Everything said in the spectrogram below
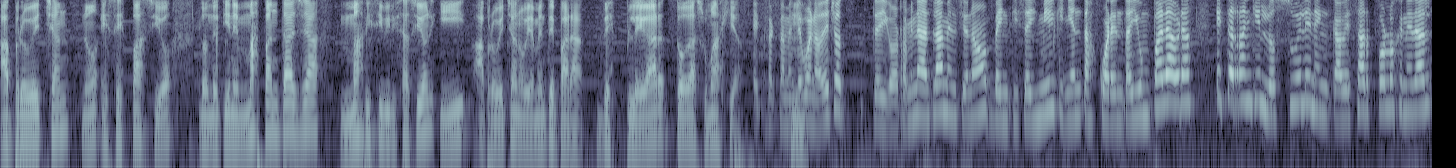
aprovechan ¿no? ese espacio donde tienen más pantalla, más visibilización y aprovechan obviamente para desplegar toda su magia. Exactamente. Mm. Bueno, de hecho, te digo, Romina del Plan mencionó 26.541 palabras. Este ranking lo suelen encabezar por lo general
